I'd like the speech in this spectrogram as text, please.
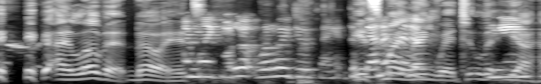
I love it. No, it's I'm like, what do, what do I do with my? The it's my language. Singing- Yeah,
